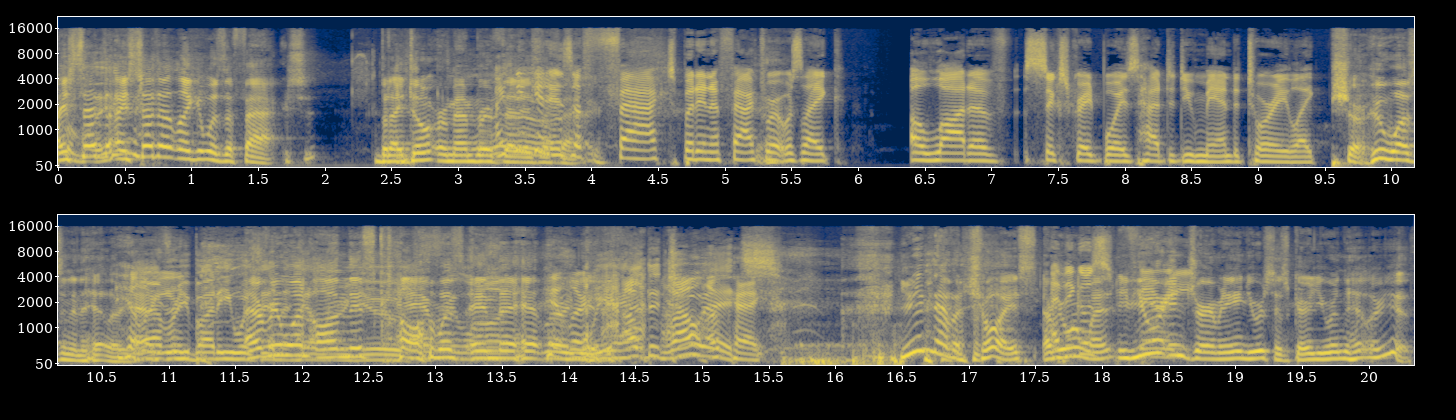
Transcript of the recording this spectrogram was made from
I said I said that like it was a fact, but I don't remember if I that think it is is a a fact. fact, but in a fact where it was like a lot of sixth grade boys had to do mandatory like Sure. Who wasn't in the Hitler Youth? Everybody was. in the Everyone on this Youth. call was in the Hitler, Hitler Youth. We Youth. had to do Well, it. okay. You didn't have a choice. Everyone went. If you were in Germany and you were sixth grade, you were in the Hitler Youth.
